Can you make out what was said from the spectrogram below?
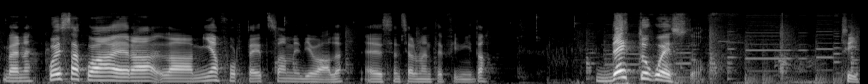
Bene, questa qua era la mia fortezza medievale, è essenzialmente finita. Detto questo, sì,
